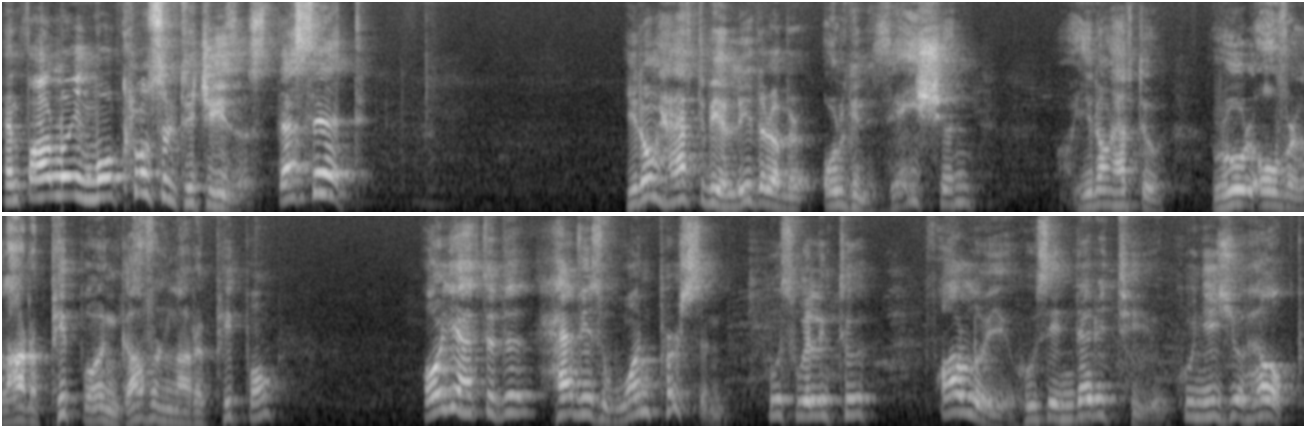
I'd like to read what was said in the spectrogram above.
and following more closer to Jesus. That's it. You don't have to be a leader of an organization. You don't have to rule over a lot of people and govern a lot of people. All you have to do, have is one person who's willing to follow you, who's indebted to you, who needs your help,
